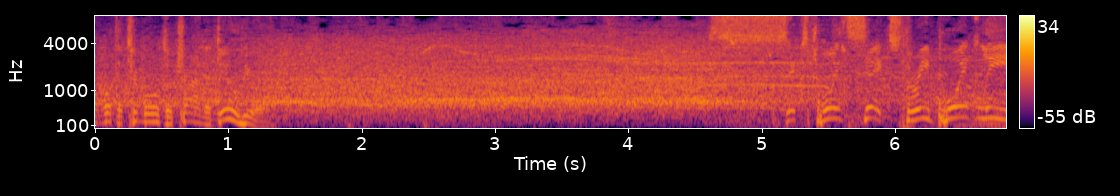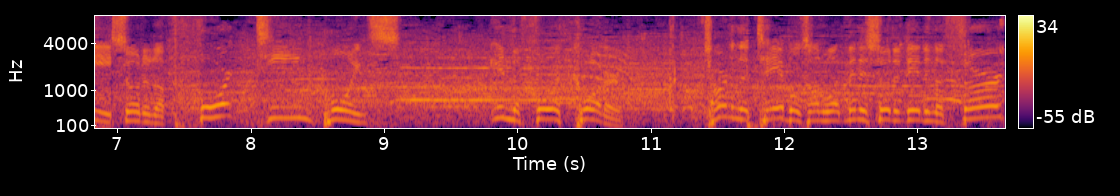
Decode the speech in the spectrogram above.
on what the Timberwolves are trying to do here. 6.6, three-point lead. So to the 14 points in the fourth quarter. Turning the tables on what Minnesota did in the third.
